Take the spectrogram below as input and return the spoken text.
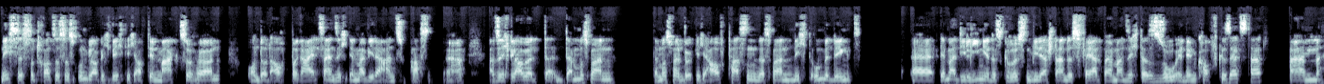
nichtsdestotrotz ist es unglaublich wichtig, auf den Markt zu hören und dort auch bereit sein, sich immer wieder anzupassen. Ja? Also ich glaube, da, da muss man, da muss man wirklich aufpassen, dass man nicht unbedingt äh, immer die Linie des größten Widerstandes fährt, weil man sich das so in den Kopf gesetzt hat. Ähm,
